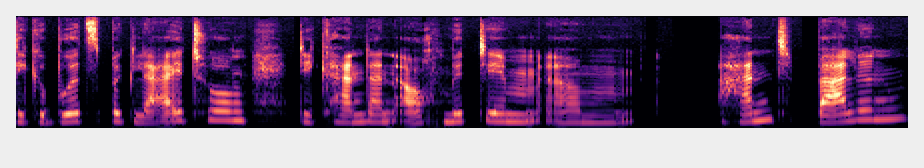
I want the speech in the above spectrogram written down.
die Geburtsbegleitung, die kann dann auch mit dem ähm, Handballen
